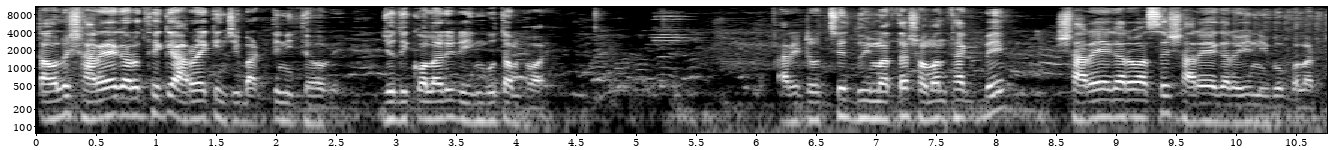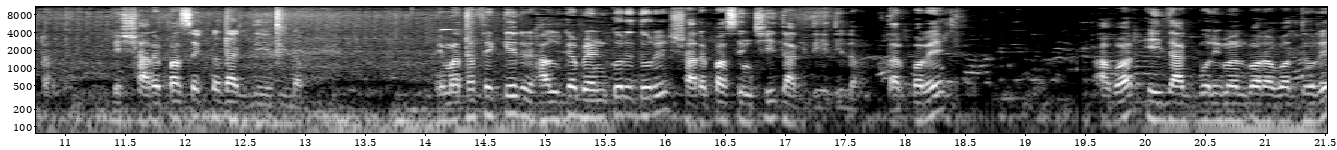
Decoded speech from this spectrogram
তাহলে সাড়ে এগারো থেকে আরও এক ইঞ্চি বাড়তি নিতে হবে, যদি কলারে রিং বোতাম হয়। আর এটা হচ্ছে দুই মাথা সমান থাকবে। সাড়ে এগারো আছে, সাড়ে এগারোই নিব কলারটা। এই সাড়ে পাঁচ একটা দাগ দিয়ে দিলাম। এই মাথা থেকে হালকা ব্যান্ড করে ধরে সাড়ে পাঁচ ইঞ্চি দাগ দিয়ে দিলাম। তারপরে আবার এই দাগ পরিমাণ বরাবর ধরে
